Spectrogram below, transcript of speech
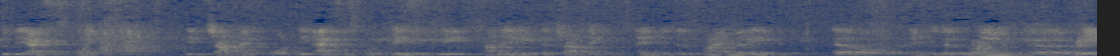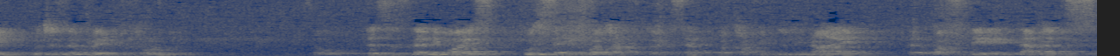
to the access point. The traffic or the access point basically funneling the traffic into the primary, uh, into the prime uh, brain, which is the web control. So this is the device who's saying what traffic to accept, what traffic to deny, uh, what's the limits,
